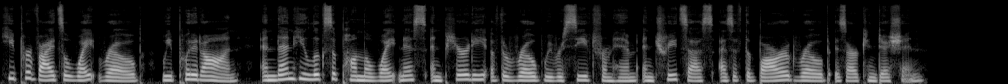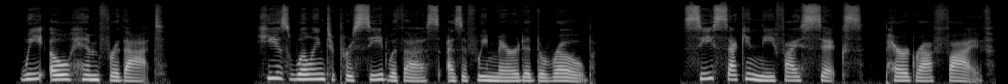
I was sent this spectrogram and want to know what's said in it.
He provides a white robe, we put it on, and then he looks upon the whiteness and purity of the robe we received from him and treats us as if the borrowed robe is our condition. We owe him for that. He is willing to proceed with us as if we merited the robe. See 2 Nephi 6, paragraph 5.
